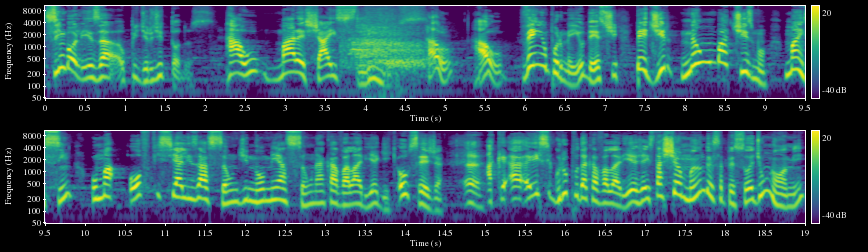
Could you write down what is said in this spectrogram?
simboliza o pedido de todos. Raul Marechais Lindos. Raul. Raul. Venho por meio deste pedir não um batismo, mas sim uma oficialização de nomeação na Cavalaria Geek. Ou seja, a- a- esse grupo da Cavalaria já está chamando essa pessoa de um nome.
